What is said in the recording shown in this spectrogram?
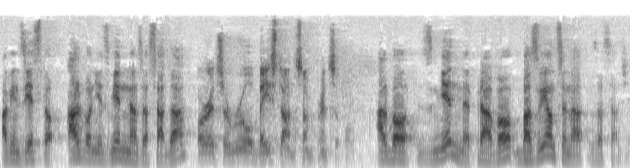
A więc jest to albo niezmienna zasada, or it's a rule based on some principle. albo zmienne prawo bazujące na zasadzie.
